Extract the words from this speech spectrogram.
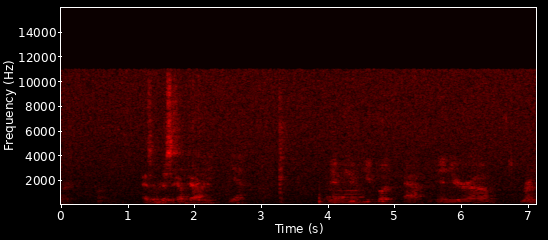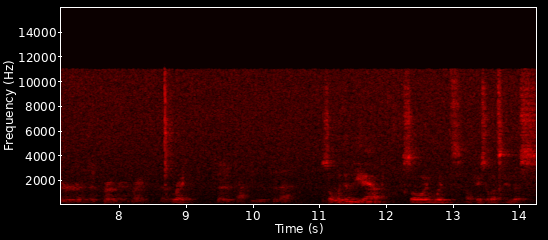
Or? Um, as in or this just app tag. somebody- Yeah, Yeah, you, you put app in your, um, renderer in the program, right? That- Right, That attaches it to that. so within the app, so it would, okay, so let's do this.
